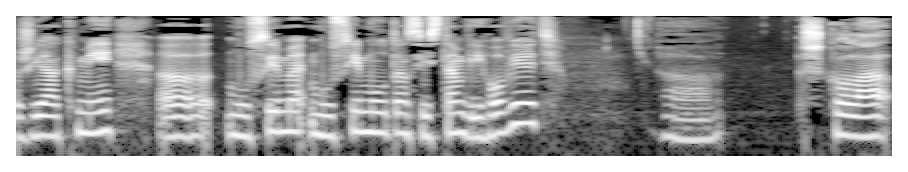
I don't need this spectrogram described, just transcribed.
žiakmi, uh, musíme, musí mu ten systém vyhovieť? Uh, škola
